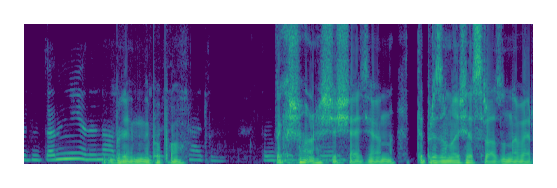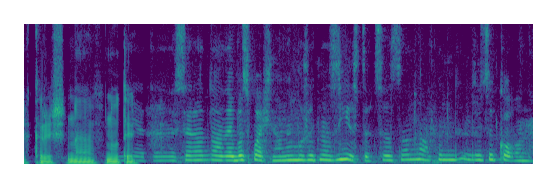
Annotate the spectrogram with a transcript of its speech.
ідуть... Та ні, не надо. Блін, не попав. Там Так дуже що багато розчищати? Ти приземлився сразу наверх криші, на внутрь. Ні, це все одно небезпечно, вони можуть нас з'їсти. Це занадто ризиковано.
